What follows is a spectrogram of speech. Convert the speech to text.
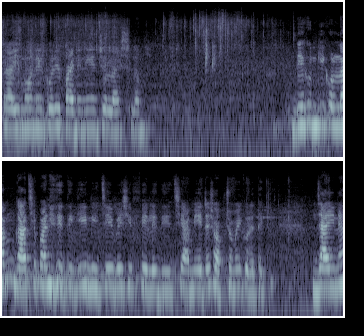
তাই মনে করে পানি নিয়ে চলে আসলাম। দেখুন কি করলাম, গাছে পানি দিতে গিয়ে নিচেই বেশি ফেলে দিয়েছি। আমি এটা সবসময় করে থাকি। জানি না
